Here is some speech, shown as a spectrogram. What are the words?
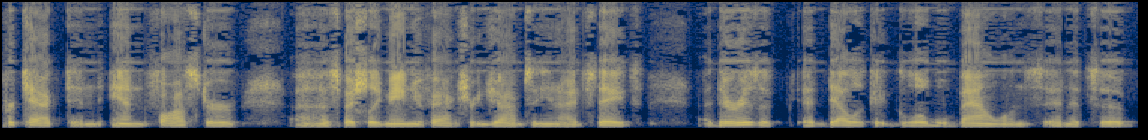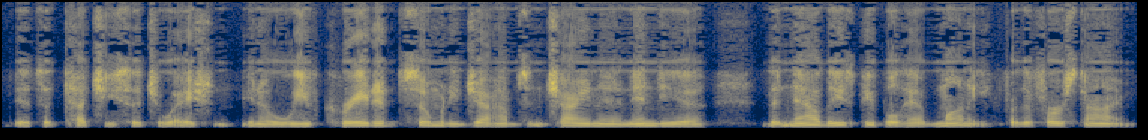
protect and, and foster, uh, especially manufacturing jobs in the United States, there is a, a, delicate global balance, and it's a it's a touchy situation. You know, we've created so many jobs in China and India that now these people have money for the first time,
